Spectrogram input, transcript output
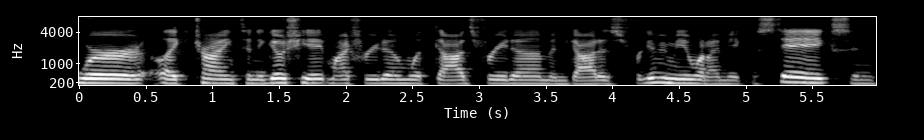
We're like trying to negotiate my freedom with God's freedom, and God is forgiving me when I make mistakes, and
